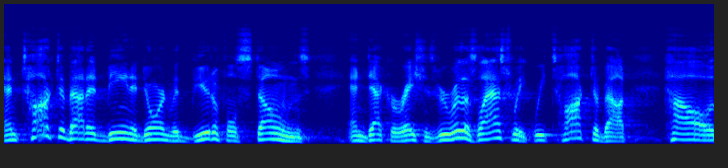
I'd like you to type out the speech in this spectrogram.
and talked about it being adorned with beautiful stones and decorations, we were with us last week. We talked about how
